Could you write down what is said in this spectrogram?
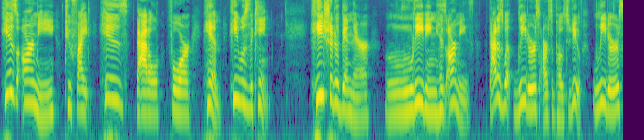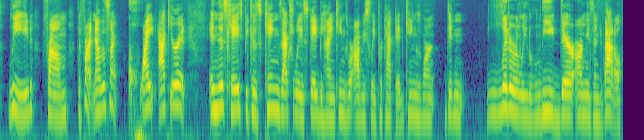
his army to fight his battle for him. He was the king. He should have been there leading his armies. That is what leaders are supposed to do. Leaders lead from the front. Now, that's not quite accurate in this case because kings actually stayed behind. Kings were obviously protected. Kings weren't, didn't literally lead their armies into battle,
